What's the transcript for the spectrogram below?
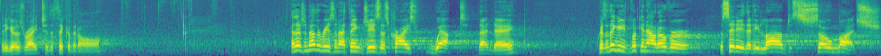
but he goes right to the thick of it all. And there's another reason I think Jesus Christ wept that day, because I think he's looking out over the city that he loved so much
